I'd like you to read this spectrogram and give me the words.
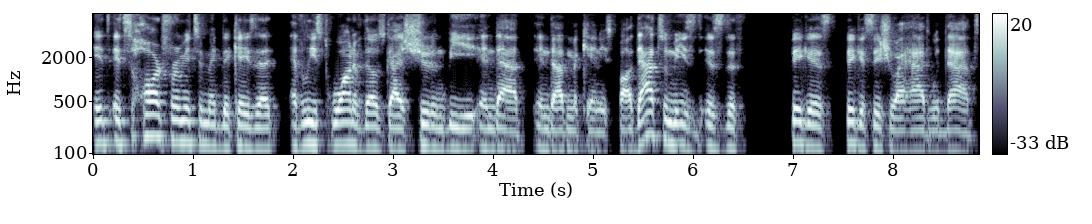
it, it's hard for me to make the case that at least one of those guys shouldn't be in that in that McKennie spot. That to me is, is the biggest biggest issue I had with that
